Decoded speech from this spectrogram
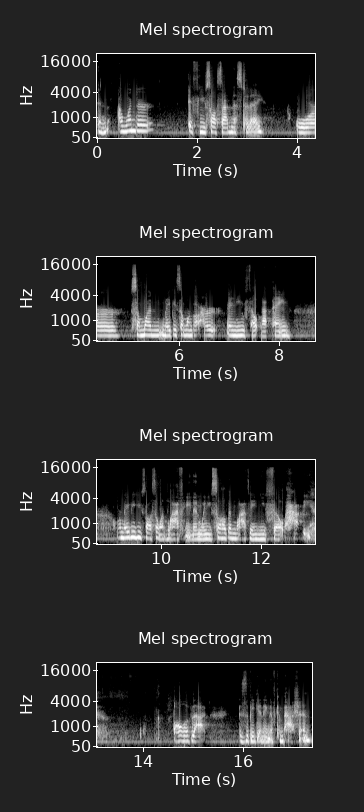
And I wonder if you saw sadness today, or someone, maybe someone got hurt and you felt that pain. Or maybe you saw someone laughing, and when you saw them laughing, you felt happy. All of that is the beginning of compassion.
